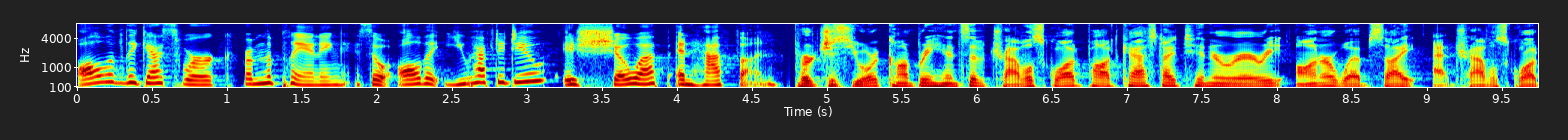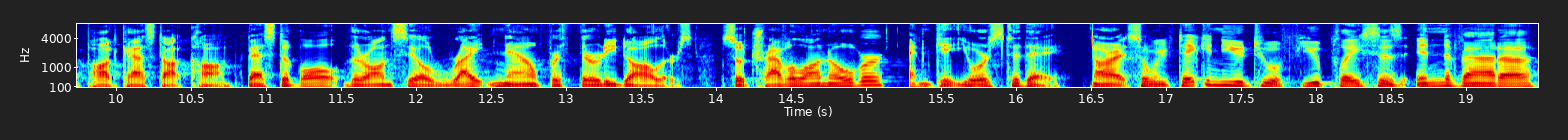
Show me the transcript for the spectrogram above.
all of the guesswork from the planning. So all that you have to do is show up and have fun. Purchase your comprehensive Travel Squad podcast itinerary on our website at travelsquadpodcast.com. Best of all, they're on sale right now for $30. So travel on over and get yours today. All right, so we've taken you to a few places in Nevada.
